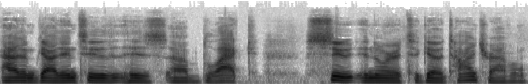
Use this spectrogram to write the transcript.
Adam got into his uh, black suit in order to go time travel.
